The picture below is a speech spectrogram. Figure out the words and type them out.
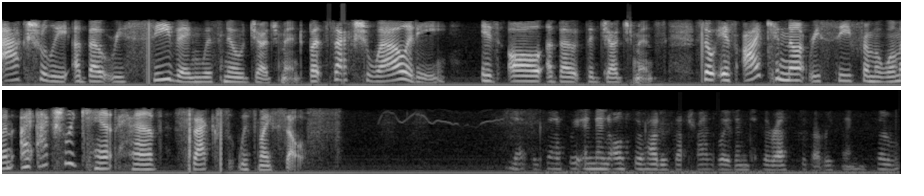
actually about receiving with no judgment. But sexuality is all about the judgments. So if I cannot receive from a woman, I actually can't have sex with myself. Yeah, exactly. And then also, how does that translate into the rest of everything? So,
